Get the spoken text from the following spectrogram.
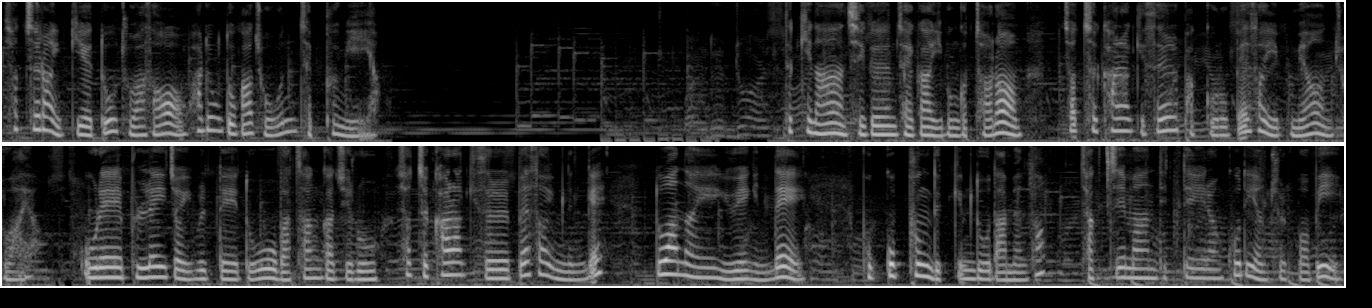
셔츠랑 입기에도 좋아서 활용도가 좋은 제품이에요. 특히나 지금 제가 입은 것처럼 셔츠 카라깃을 밖으로 빼서 입으면 좋아요. 올해 블레이저 입을 때에도 마찬가지로 셔츠 카라깃을 빼서 입는 게 또 하나의 유행인데 복고풍 느낌도 나면서 작지만 디테일한 코디 연출법이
